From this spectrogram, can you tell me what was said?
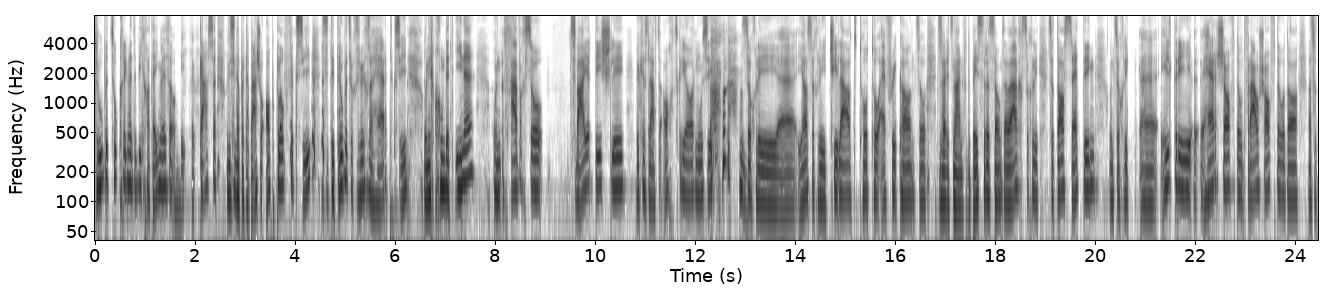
Traubenzucker irgendwie dabei gehabt, irgendwie so äh, gegessen. Und die sind aber dann auch schon abgelaufen gewesen. Also die Traubenzucker sind wirklich so hart gewesen. Und ich komme dort rein und einfach so, Zweiertischli, wirklich, es läuft so 80er Jahre Musik, so ein bisschen, äh, ja, so ein bisschen Chill-Out, Toto, Africa und so. Das wäre jetzt noch einer der besseren Songs, aber einfach so ein bisschen, so das Setting und so ein bisschen, äh, ältere Herrschaften und Frauschaften, die da, also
